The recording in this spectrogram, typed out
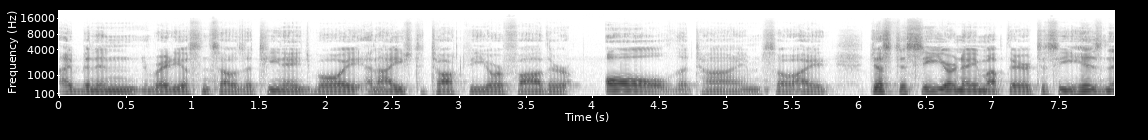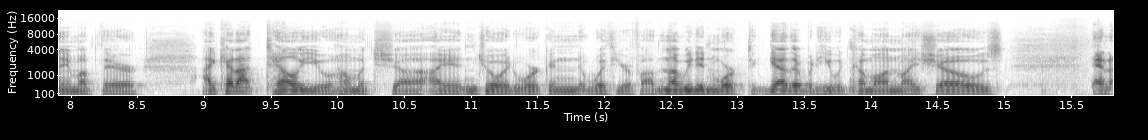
I've been in radio since I was a teenage boy, and I used to talk to your father all the time. So I just to see your name up there, to see his name up there, I cannot tell you how much uh, I enjoyed working with your father. Now we didn't work together, but he would come on my shows, and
